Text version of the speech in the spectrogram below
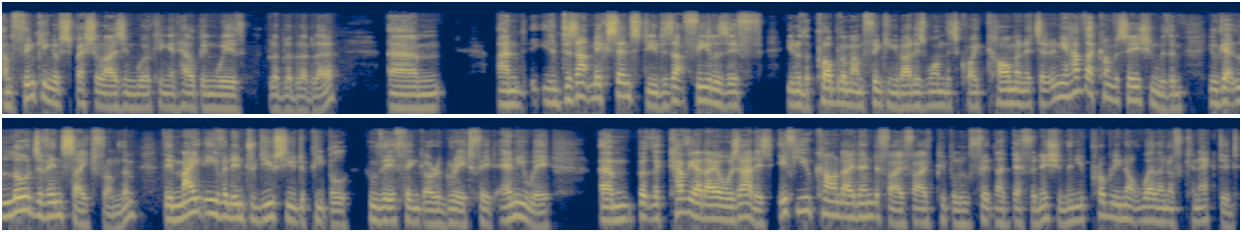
I'm thinking of specializing, working, and helping with blah, blah, blah, blah. Um, and you know, does that make sense to you? Does that feel as if you know the problem i'm thinking about is one that's quite common etc and you have that conversation with them you'll get loads of insight from them they might even introduce you to people who they think are a great fit anyway um, but the caveat i always add is if you can't identify five people who fit that definition then you're probably not well enough connected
